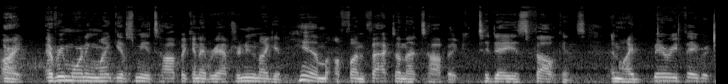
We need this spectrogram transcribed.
All right, every morning Mike gives me a topic, and every afternoon I give him a fun fact on that topic. Today is falcons, and my very favorite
